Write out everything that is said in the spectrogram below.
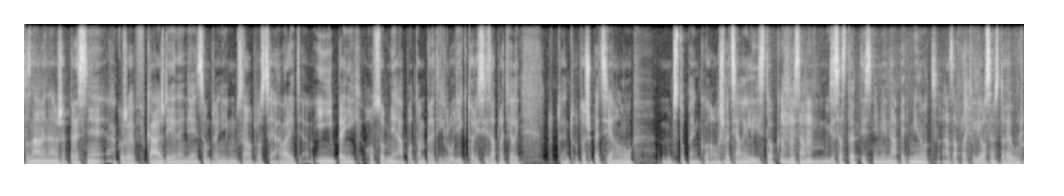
To znamená, že presne akože v každý jeden deň som pre nich musel proste variť i pre nich osobne a potom pre tých ľudí, ktorí si zaplatili tú- túto špeciálnu stupenku alebo špeciálny lístok, kde sa, kde sa stretli s nimi na 5 minút a zaplatili 800 eur.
